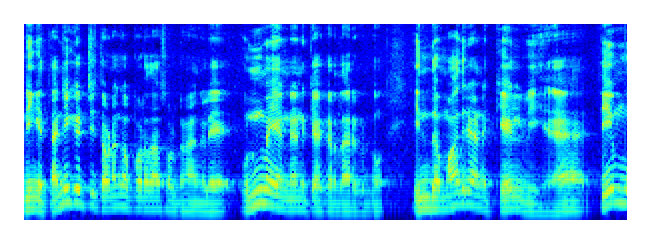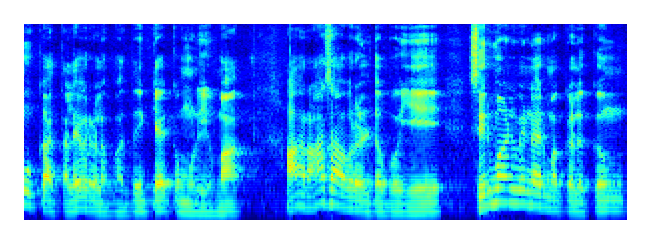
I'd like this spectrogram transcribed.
நீங்கள் தனி கட்சி தொடங்க போகிறதா சொல்கிறாங்களே உண்மை என்னன்னு கேட்குறதா இருக்கட்டும் இந்த மாதிரியான கேள்வியை திமுக தலைவர்களை பார்த்து கேட்க முடியுமா? ஆ ராசா அவர்கள்ட்ட போய் சிறுபான்மையினர் மக்களுக்கும்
